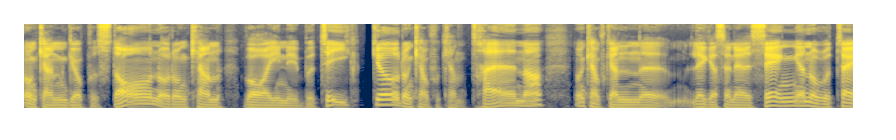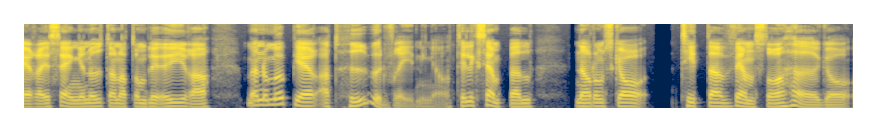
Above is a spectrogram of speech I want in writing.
De kan gå på stan och de kan vara inne i butiker, de kanske kan träna, de kanske kan eh, lägga sig ner i sängen och rotera i sängen utan att de blir yra. Men de uppger att huvudvridningar, till exempel när de ska titta vänster och höger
